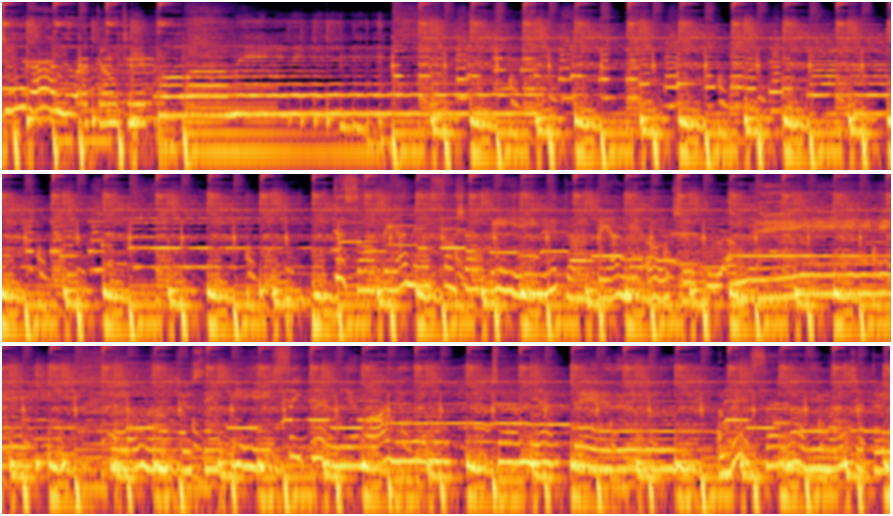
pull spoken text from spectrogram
ကျိုးသားလို့အကောင့်ထဲပေါ်ပါမယ် ဆောင်းရှောက်ပြီးမေတ္တာတရားနဲ့အုပ်ချုပ်သူအမေနှလုံးသားဖြူစင်ပြီးစိတ်ထဲမြင်မာလူတမ်းမြတ်တဲ့သူအမေဆန္ဒညီမှန်းချက်တွေ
